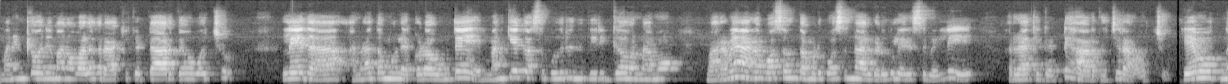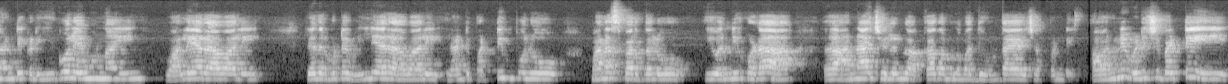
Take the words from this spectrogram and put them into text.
మన ఇంట్లోనే మనం వాళ్ళకి రాఖీ కట్టి ఆరితేవచ్చు లేదా అనాథములు ఎక్కడో ఉంటే మనకే కాస్త కుదిరింది తిరిగ్గా ఉన్నామో మనమే అన్న కోసం తమ్ముడు కోసం నాలుగు అడుగులు వేసి వెళ్ళి రాఖీ కట్టి హారతిచ్చి రావచ్చు. ఏమవుతుందంటే ఇక్కడ ఈగోలు ఏమున్నాయి? వాళ్ళే రావాలి. లేదనుకుంటే వీళ్ళే రావాలి. ఇలాంటి పట్టింపులు మనస్పర్ధలు ఇవన్నీ కూడా అన్నా చెల్లెళ్ళు అక్కాదమ్ముల మధ్య ఉంటాయా చెప్పండి. అవన్నీ విడిచిపెట్టి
